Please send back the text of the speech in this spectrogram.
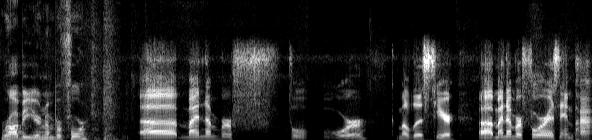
Robbie, your number four. Uh, my number four, my list here. Uh, my number four is Empire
